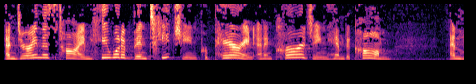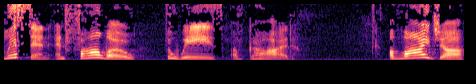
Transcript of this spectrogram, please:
and during this time, he would have been teaching, preparing, and encouraging him to come and listen and follow the ways of God. Elijah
